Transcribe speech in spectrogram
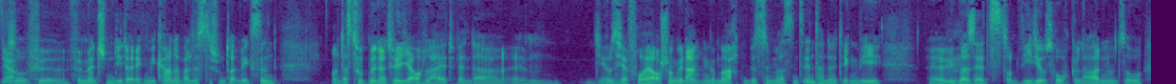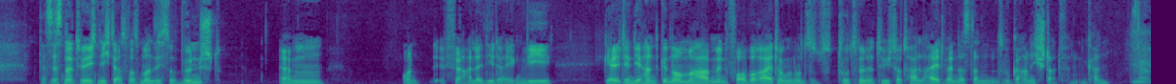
Ja. So für, für Menschen, die da irgendwie karnevalistisch unterwegs sind. Und das tut mir natürlich auch leid, wenn da, ähm, die haben sich ja vorher auch schon Gedanken gemacht, ein bisschen was ins Internet irgendwie äh, Mhm. übersetzt und Videos hochgeladen und so. Das ist natürlich nicht das, was man sich so wünscht. Ähm, und für alle, die da irgendwie Geld in die Hand genommen haben in Vorbereitungen und so, tut es mir natürlich total leid, wenn das dann so gar nicht stattfinden kann. Ja.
